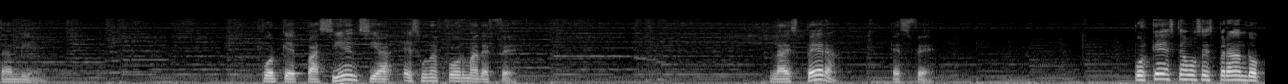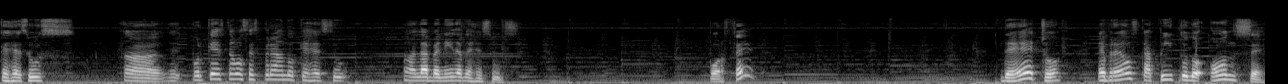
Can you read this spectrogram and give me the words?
también. Porque paciencia es una forma de fe. La espera es fe. ¿por qué estamos esperando que Jesús, ah, por qué estamos esperando que Jesús, ah, la venida de Jesús? Por fe. De hecho, Hebreos capítulo 11.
